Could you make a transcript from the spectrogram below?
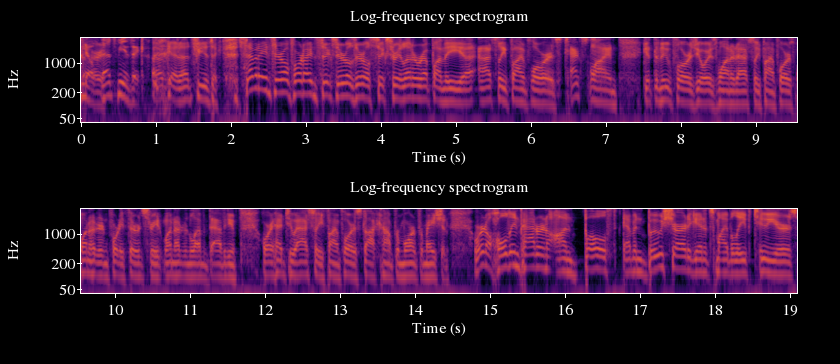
no. That's music. Okay, that's music. 780-496-0063. Let her up on the uh, Ashley Fine Floors text line. Get the new floors you always wanted. Ashley Fine Floors, 143rd Street, 111th Avenue, or head to ashleyfinefloors.com for more information. We're in a holding pattern on both Evan Bouchard. Again, it's my belief two years,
